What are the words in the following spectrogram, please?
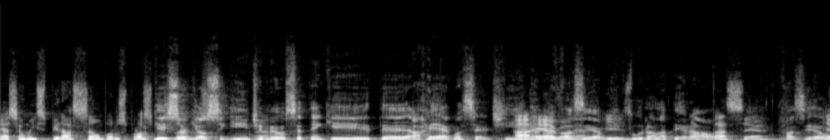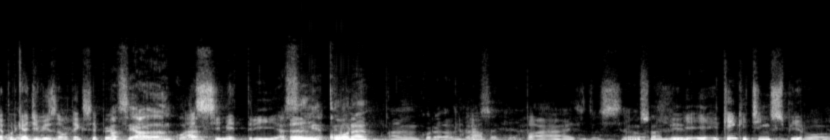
Essa é uma inspiração para os próximos Porque isso anos. aqui é o seguinte, meu, você tem que ter a régua certinha, A né? pra fazer né? a Isso. pintura lateral. Tá certo. Fazer o, É porque a divisão tem que ser Fazer perfeita. a âncora. A simetria. Âncora. A âncora, a âncora é isso aqui. Rapaz do céu. Eu não sabia. E, e quem que te inspirou?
